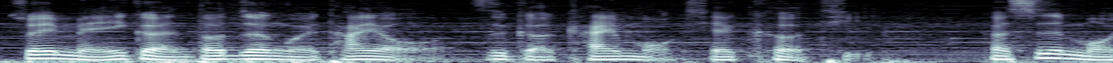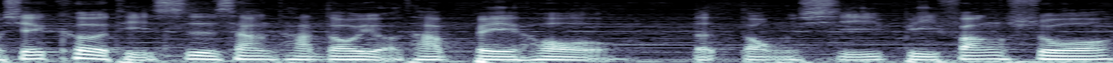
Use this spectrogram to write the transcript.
所以每一个人都认为他有资格开某些课题。可是某些课题事实上他都有他背后的东西，比方说，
